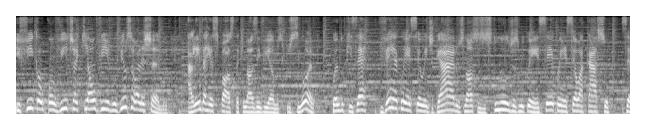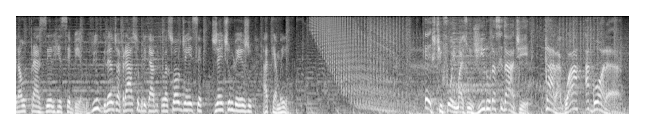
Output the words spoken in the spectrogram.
E fica o convite aqui ao vivo, viu, seu Alexandre? Além da resposta que nós enviamos para o senhor, quando quiser, venha conhecer o Edgar, os nossos estúdios, me conhecer, conhecer o Acácio. Será um prazer recebê-lo, viu? Grande abraço, obrigado pela sua audiência. Gente, um beijo, até amanhã. Este foi mais um Giro da Cidade. Caraguá agora.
